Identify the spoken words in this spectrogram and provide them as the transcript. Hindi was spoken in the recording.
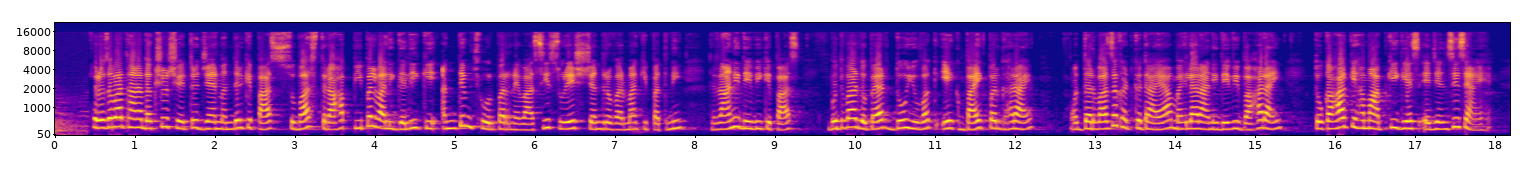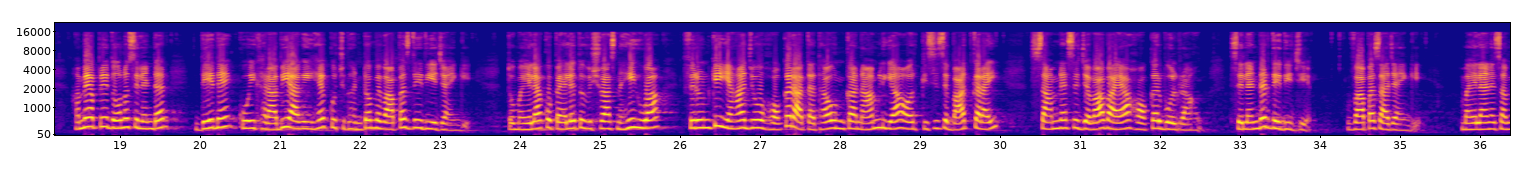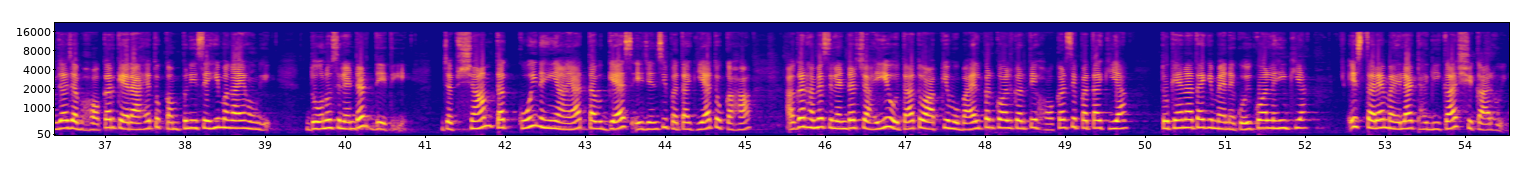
फिरोजाबाद थाना दक्षिण क्षेत्र जैन मंदिर के पास सुभाष तराह पीपल वाली गली के अंतिम छोर पर निवासी सुरेश चंद्र वर्मा की पत्नी रानी देवी के पास बुधवार दोपहर दो युवक एक बाइक पर घर आए और दरवाज़ा खटखटाया। महिला रानी देवी बाहर आई तो कहा कि हम आपकी गैस एजेंसी से आए हैं। हमें अपने दोनों सिलेंडर दे दें, कोई खराबी आ गई है, कुछ घंटों में वापस दे दिए जाएँगे। तो महिला को पहले तो विश्वास नहीं हुआ, फिर उनके यहाँ जो हॉकर आता था, उनका नाम लिया और किसी से बात कराई। सामने से जवाब आया, हॉकर बोल रहा हूँ, सिलेंडर दे दीजिए, वापस आ जाएँगे। महिला ने समझा, जब हॉकर कह रहा है तो कंपनी से ही मंगाए होंगे, दोनों सिलेंडर दे दिए। जब शाम तक कोई नहीं आया, तब गैस एजेंसी पता किया तो कहा अगर हमें सिलेंडर चाहिए होता तो आपके मोबाइल पर कॉल करते हॉकर से पता किया। तो कहना था कि मैंने कोई कॉल नहीं किया। इस तरह महिला ठगी का शिकार हुई।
